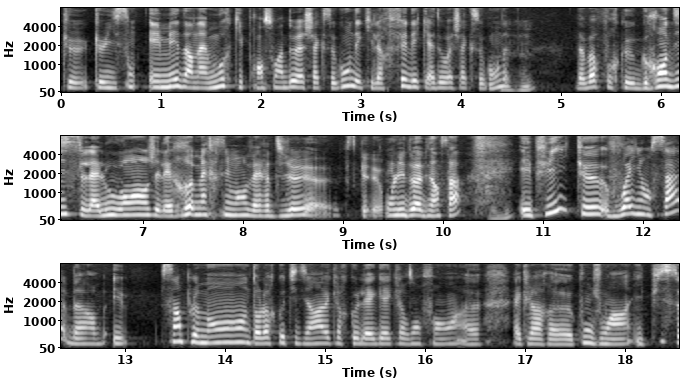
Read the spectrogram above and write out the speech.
qu'ils sont aimés d'un amour qui prend soin d'eux à chaque seconde et qui leur fait des cadeaux à chaque seconde. Mhm. D'abord pour que grandisse la louange et les remerciements vers Dieu, euh, parce qu'on lui doit bien ça. Mhm. Et puis que, voyant ça, ben, et simplement dans leur quotidien, avec leurs collègues, avec leurs enfants, euh, avec leurs conjoints, ils puissent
